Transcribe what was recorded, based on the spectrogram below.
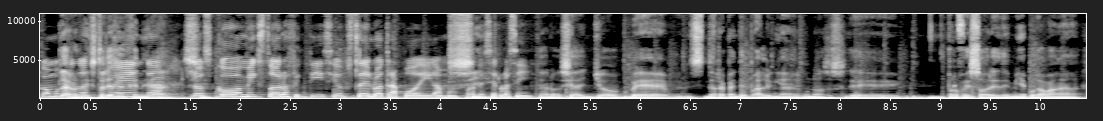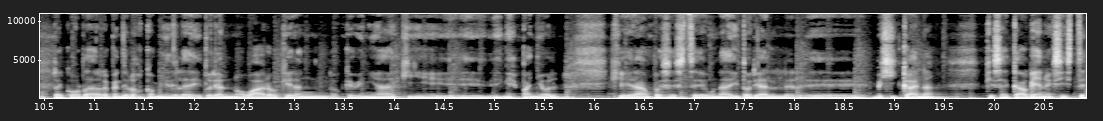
Como claro, las historias cuenta, en general. Los sí. cómics, todo lo ficticio, usted lo atrapó, digamos, sí, por decirlo así. Claro, o sea, yo eh, de repente algunos eh, profesores de mi época van a recordar de repente los cómics de la editorial Novaro, que eran los que venía aquí eh, en español, que eran pues este, una editorial eh, mexicana que se acaba que ya no existe,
